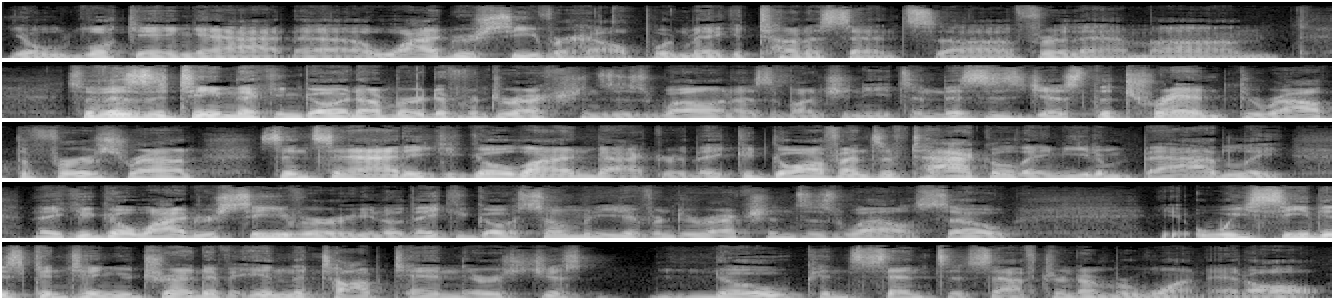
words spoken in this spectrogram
you know, looking at a wide receiver help would make a ton of sense uh, for them. Um, so this is a team that can go a number of different directions as well and has a bunch of needs. And this is just the trend throughout the first round. Cincinnati could go linebacker. They could go offensive tackle. They need them badly. They could go wide receiver. You know, they could go so many different directions as well. So we see this continued trend of in the top 10, there's just no consensus after number one at all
